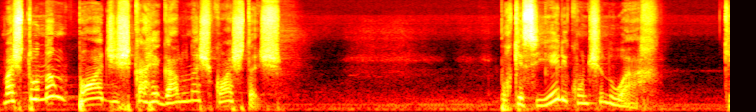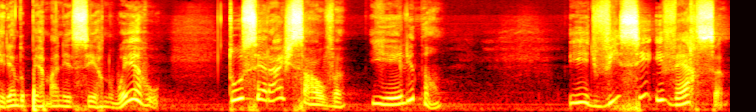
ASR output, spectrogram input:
mas tu não podes carregá-lo nas costas. Porque se ele continuar querendo permanecer no erro, tu serás salva e ele não. E vice-versa.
